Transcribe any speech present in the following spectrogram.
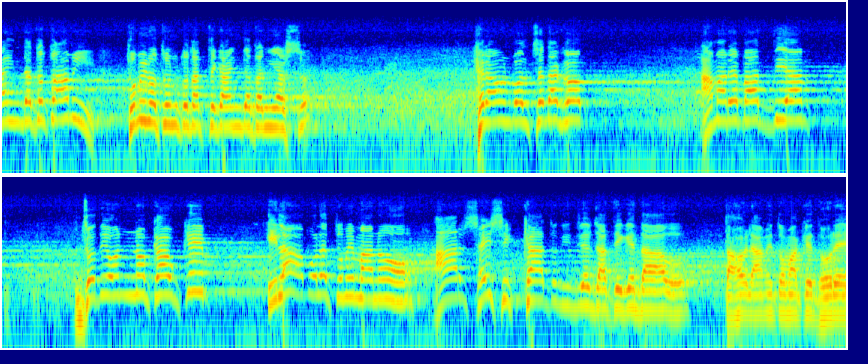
আইনদাতা তো আমি। তুমি নতুন কোথার থেকে আইনদাতা নিয়ে আসছো? ফেরাউন বলছে, দেখো, আমারে বাদ দিয়া যদি অন্য কাউকে ইলা বলে তুমি মানো, আর সেই শিক্ষা যদি যে জাতিকে দাও, তাহলে আমি তোমাকে ধরে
